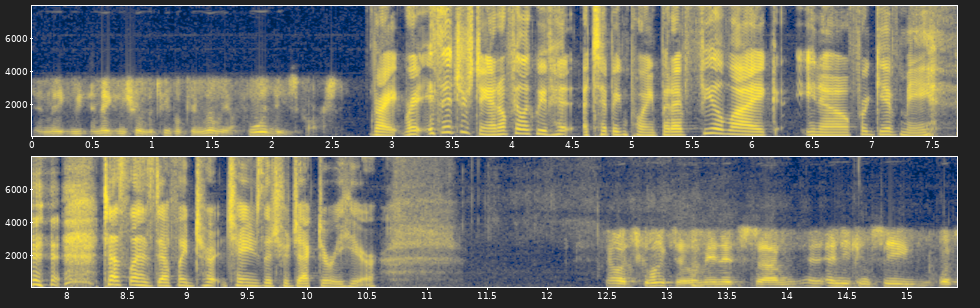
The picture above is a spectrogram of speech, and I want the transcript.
and, make, and making sure that people can really afford these cars? Right, right. It's interesting. I don't feel like we've hit a tipping point, but I feel like, you know, forgive me, Tesla has definitely tra- changed the trajectory here. No, it's going to. I mean, it's um, and you can see what's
